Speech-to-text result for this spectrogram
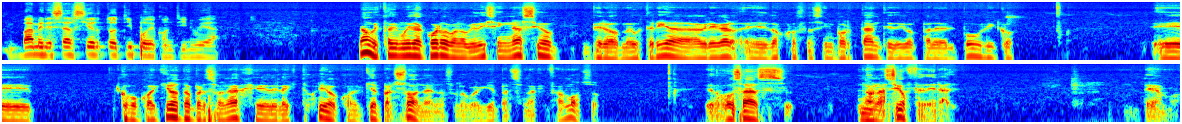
va a merecer cierto tipo de continuidad. No, estoy muy de acuerdo con lo que dice Ignacio, pero me gustaría agregar eh, dos cosas importantes, digo, para el público. Eh, como cualquier otro personaje de la historia, o cualquier persona, no solo cualquier personaje famoso, Rosas no nació federal. Digamos,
